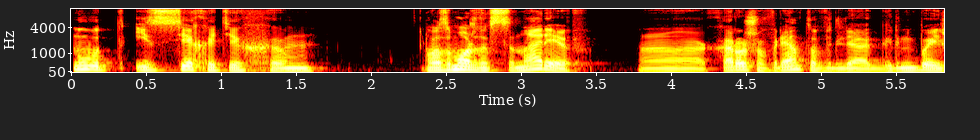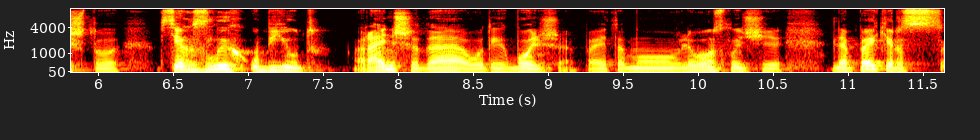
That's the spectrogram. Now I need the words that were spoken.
ну вот из всех этих эм, возможных сценариев, э, хороших вариантов для Green Bay, что всех злых убьют раньше, да, вот их больше. Поэтому в любом случае для Packers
